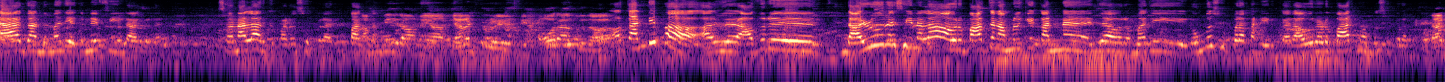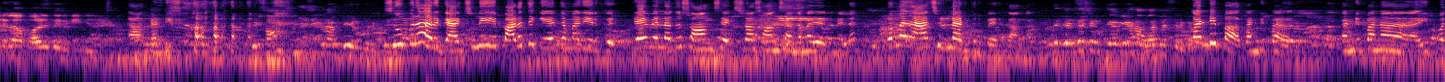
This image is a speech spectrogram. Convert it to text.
லேக் அந்த மாதிரி எதுவுமே ஃபீல் ஆகல. ஸோ நல்லா இருக்கு படம் சூப்பரா இருக்கு. பார்க்கலாம் கண்டிப்பா. அது அவரு இந்த அழுகுற சீனெல்லாம் அவர் பார்த்து நம்மளுக்கே கண்ணை இது அவரை மாதிரி ரொம்ப சூப்பரா பண்ணியிருக்காரு. அவரோட பார்ட் ரொம்ப சூப்பரா பண்ணியிருக்காரு. கண்டிப்பா. சூப்பரா இருக்கு. ஆக்சுவலி படத்துக்கு ஏத்த மாதிரி இருக்கு. தேவையில்லாத சாங்ஸ் எக்ஸ்ட்ரா சாங்ஸ் அந்த மாதிரி எதுவுமே இல்லை. ரொம்ப நேச்சுரலா எடுத்துட்டு போயிருக்காங்க. இந்த ஜென்ரேஷன் தேவையான அவேர்னஸ் இருக்கு? கண்டிப்பா கண்டிப்பா. கண்டிப்பான இப்போ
